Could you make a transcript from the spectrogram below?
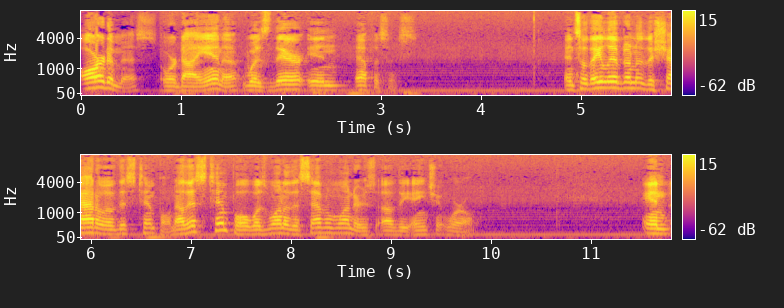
Artemis or Diana was there in Ephesus. And so they lived under the shadow of this temple. Now, this temple was one of the seven wonders of the ancient world. And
